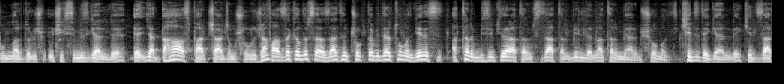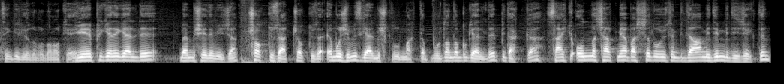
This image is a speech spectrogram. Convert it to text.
Bunlar dönüş 3x'imiz geldi. E, ya daha az parça harcamış olacağım. Fazla kalırsa zaten çok da bir dert olmaz. Gene siz atarım bizimkiler atarım. Size atarım. Birilerine atarım yani bir şey olmaz. Kedi de geldi. Kedi zaten geliyordu buradan okey. UMP gene geldi. Ben bir şey demeyeceğim. Çok güzel, çok güzel. Emojimiz gelmiş bulunmakta. Buradan da bu geldi. Bir dakika. Sanki onunla çarpmaya başladı o yüzden bir devam edeyim mi diyecektim.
